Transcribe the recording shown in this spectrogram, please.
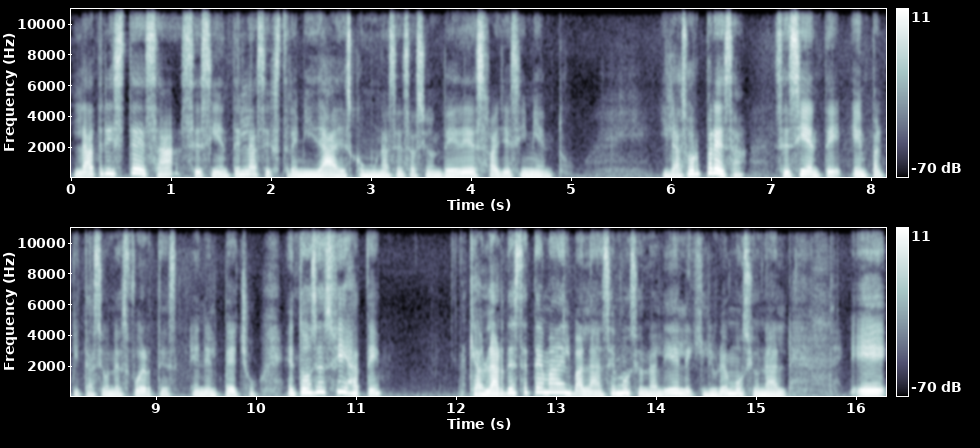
la tristeza se siente en las extremidades como una sensación de desfallecimiento y la sorpresa se siente en palpitaciones fuertes en el pecho. Entonces, fíjate que hablar de este tema del balance emocional y del equilibrio emocional, eh,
